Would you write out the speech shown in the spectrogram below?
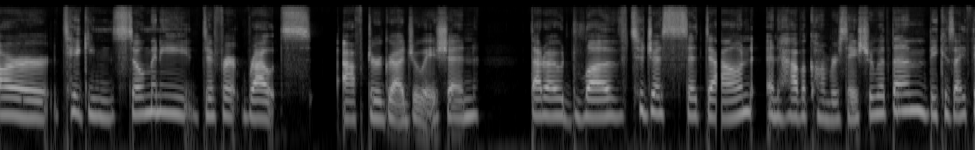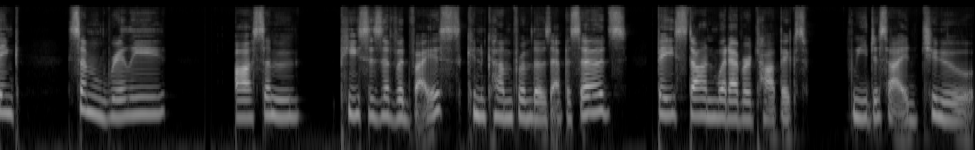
are taking so many different routes after graduation that I would love to just sit down and have a conversation with them because I think some really awesome pieces of advice can come from those episodes based on whatever topics we decide to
